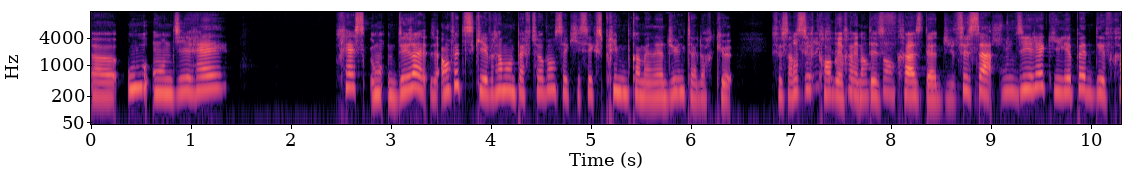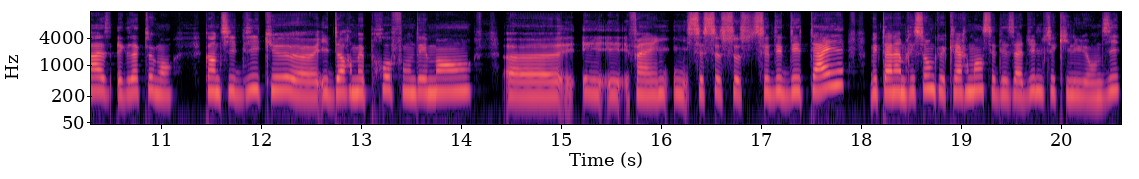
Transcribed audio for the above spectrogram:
euh, où on dirait presque. on- déjà, en fait, ce qui est vraiment perturbant, c'est qu'il s'exprime comme un adulte alors que C'est On dirait qu'il rentrer répète des phrases d'adulte. C'est ça. On dirait qu'il répète des phrases exactement. Quand il dit que euh, il dormait profondément, euh, et, enfin, c'est des détails, mais tu as l'impression que clairement c'est des adultes qui lui ont dit,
